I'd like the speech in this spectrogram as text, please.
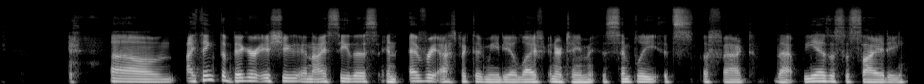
um, I think the bigger issue, and I see this in every aspect of media, life, entertainment, is simply it's the fact that we as a society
